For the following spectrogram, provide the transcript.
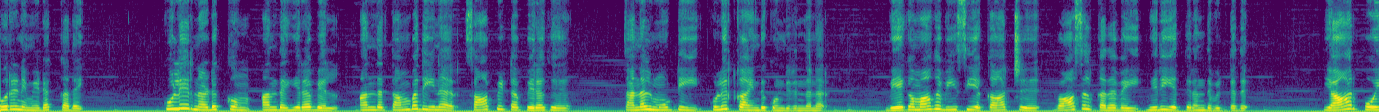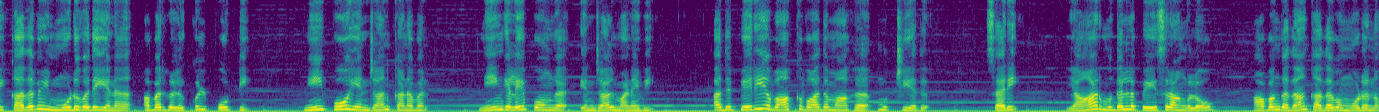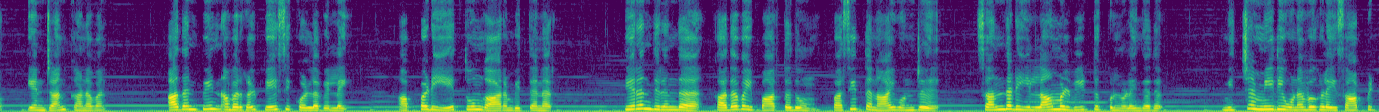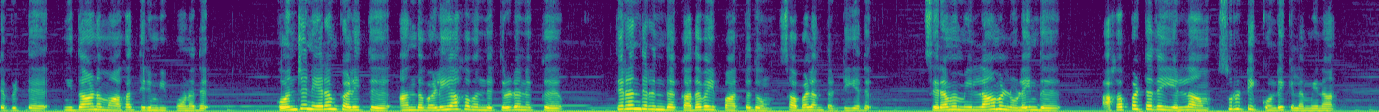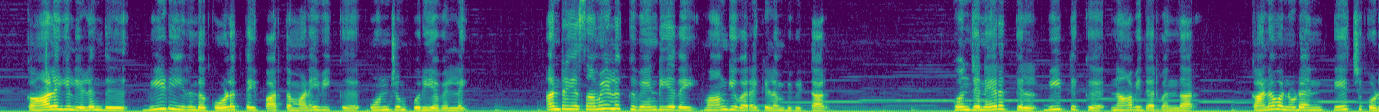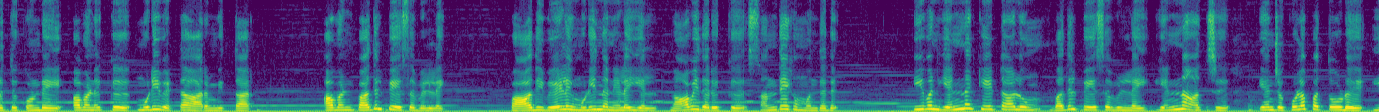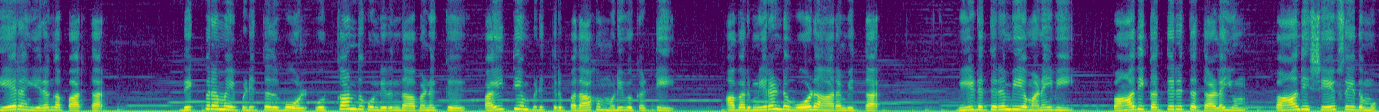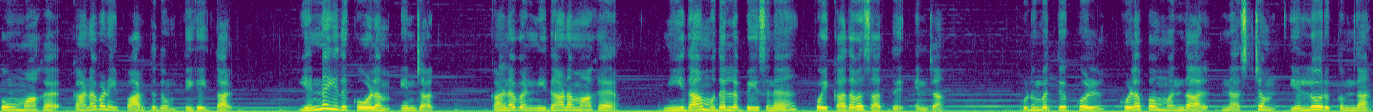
ஒரு நிமிட கதை. குளிர் நடுக்கும் அந்த இரவில் அந்த தம்பதியினர் சாப்பிட்ட பிறகு தணல் மூட்டி குளிர் காய்ந்து கொண்டிருந்தனர். வேகமாக வீசிய காற்று வாசல் கதவை விரிய திறந்துவிட்டது. யார் போய் கதவை மூடுவது என அவர்களுக்குள் போட்டி. நீ போ என்றான் கணவன். நீங்களே போங்க என்றாள் மனைவி. அது பெரிய வாக்குவாதமாக முற்றியது. சரி யார் முதல்ல பேசுறாங்களோ அவங்க தான் கதவை மூடணும் என்றான் கணவன். அதன் பின் அவர்கள் பேசிக்கொள்ளவில்லை. அப்படியே தூங்க ஆரம்பித்தனர். திறந்திருந்த கதவை பார்த்ததும் பசித்த நாய் ஒன்று சந்தடி இல்லாமல் வீட்டுக்குள் நுழைந்தது. மிச்ச மீதி உணவுகளை சாப்பிட்டுவிட்டு நிதானமாக திரும்பி போனது. கொஞ்ச நேரம் கழித்து அந்த வழியாக வந்த திருடனுக்கு திறந்திருந்த கதவை பார்த்ததும் சபலம் தட்டியது. சிரமம் இல்லாமல் நுழைந்து அகப்பட்டதை எல்லாம் சுருட்டிக்கொண்டு கிளம்பினான். காலையில் எழுந்து வீடு இருந்த கோலத்தை பார்த்த மனைவிக்கு ஒன்றும் புரியவில்லை. அன்றைய சமையலுக்கு வேண்டியதை வாங்கி வர கிளம்பிவிட்டாள். கொஞ்ச நேரத்தில் வீட்டுக்கு நாவிதர் வந்தார். கணவனுடன் பேச்சு கொடுத்து கொண்டே அவனுக்கு முடிவெட்ட ஆரம்பித்தார். அவன் பதில் பேசவில்லை. பாதி வேளை முடிந்த நிலையில் நாவிதருக்கு சந்தேகம் வந்தது. இவன் என்ன கேட்டாலும் பதில் பேசவில்லை என்ன ஆச்சு? என்ற குழப்பத்தோடு ஏற இறங்க பார்த்தார். திக்பிரமை பிடித்தது போல் உட்கார்ந்து கொண்டிருந்த அவனுக்கு பைத்தியம் பிடித்திருப்பதாக முடிவு கட்டி அவர் மிரண்டு ஓட ஆரம்பித்தார். வீடு திரும்பிய மனைவி பாதி கத்தரித்த தலையும் பாதி ஷேவ் செய்த முகமுமாக கணவனை பார்த்ததும் திகைத்தாள். என்ன இது கோலம்? என்றாள். கணவன் நிதானமாக நீதான் முதல்ல பேசின போய் கதவை சாத்து என்றான். குடும்பத்துக்குள் குழப்பம் வந்தால் நஷ்டம் எல்லோருக்கும் தான்.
